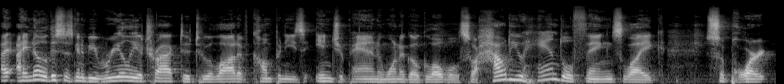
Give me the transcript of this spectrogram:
I, I know this is going to be really attractive to a lot of companies in Japan who want to go global. So how do you handle things like support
